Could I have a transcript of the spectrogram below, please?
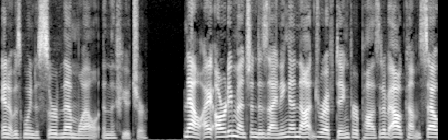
and it was going to serve them well in the future. Now, I already mentioned designing and not drifting for positive outcomes. So,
